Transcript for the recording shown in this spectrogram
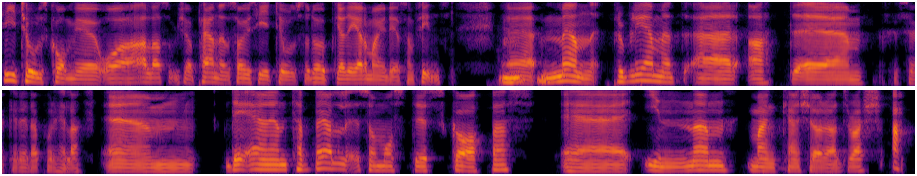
C-tools kommer ju och alla som kör panels har ju C-tools och då uppgraderar man ju det som finns. Eh, men problemet är att... Eh, jag ska söka reda på det hela. Det är en tabell som måste skapas eh, innan man kan köra Drush Up.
